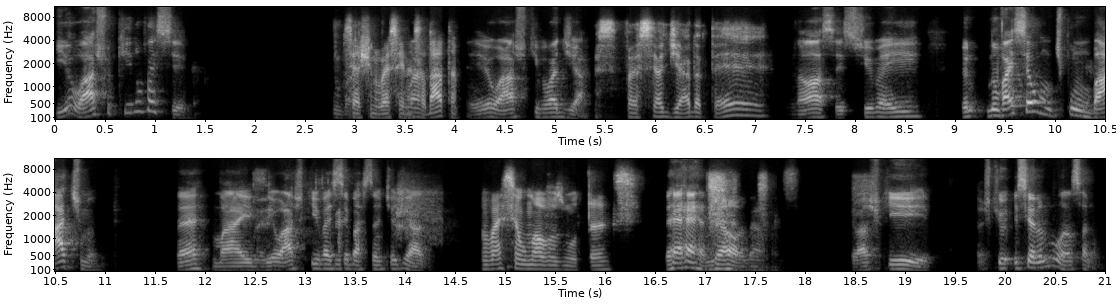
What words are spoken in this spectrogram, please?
e eu acho que não vai ser. Não Você vai. acha que não vai sair nessa data? Eu acho que vão adiar. Vai ser adiado até. Nossa, esse filme aí. eu- Não vai ser um tipo um Batman, né? Mas eu acho que vai ser bastante adiado. Não vai ser um Novos Mutantes? É, não, não. Mas eu acho que. Acho que esse ano não lança, não.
